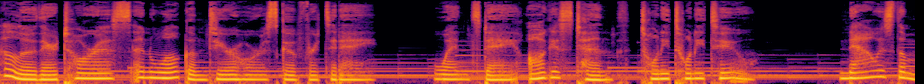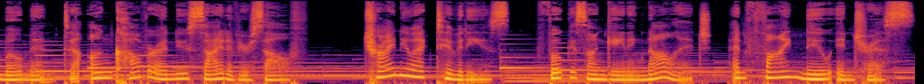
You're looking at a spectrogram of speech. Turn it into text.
Hello there, Taurus, and welcome to your horoscope for today, Wednesday, August 10th, 2022. Now is the moment to uncover a new side of yourself. Try new activities, focus on gaining knowledge, and find new interests.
